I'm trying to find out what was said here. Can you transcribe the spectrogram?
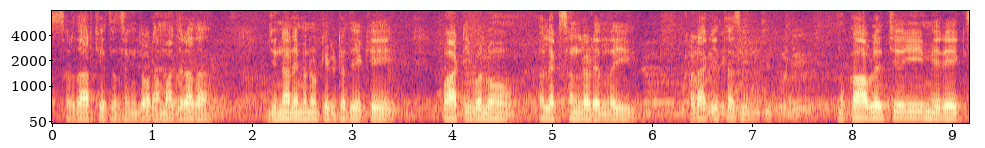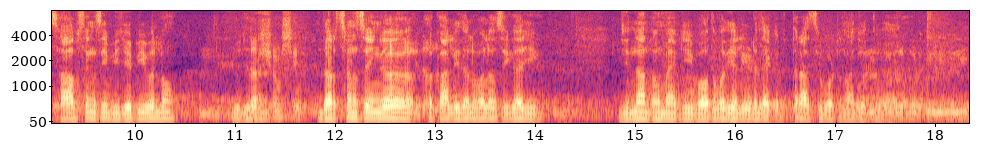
ਸਰਦਾਰ ਚੇਤਨ ਸਿੰਘ ਜੋੜਾ ਮਾਜਰਾ ਦਾ ਜਿਨ੍ਹਾਂ ਨੇ ਮੈਨੂੰ ਟਿਕਟ ਦੇ ਕੇ ਪਾਰਟੀ ਵੱਲੋਂ ਇਲੈਕਸ਼ਨ ਲੜਨ ਲਈ ਖੜਾ ਕੀਤਾ ਸੀ। ਮੁਕਾਬਲੇ 'ਚ ਜੀ ਮੇਰੇ ਇੱਕ ਸਾਹਿਬ ਸਿੰਘ ਸੀ ਬੀਜੇਪੀ ਵੱਲੋਂ। ਦਰਸ਼ਨ ਸਿੰਘ। ਦਰਸ਼ਨ ਸਿੰਘ ਅਕਾਲੀ ਦਲ ਵੱਲੋਂ। ਸੀਗਾ ਜੀ। ਜਿਨ੍ਹਾਂ ਤੋਂ ਮੈਂ ਕੀ ਬਹੁਤ ਵਧੀਆ ਲੀਡ ਲੈ ਕੇ 83 ਵੋਟਾਂ ਨਾਲ ਜਿੱਤ ਹੋਇਆ ਵੋਟ ਕਿੰਨੀ ਮਿਲੀ?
